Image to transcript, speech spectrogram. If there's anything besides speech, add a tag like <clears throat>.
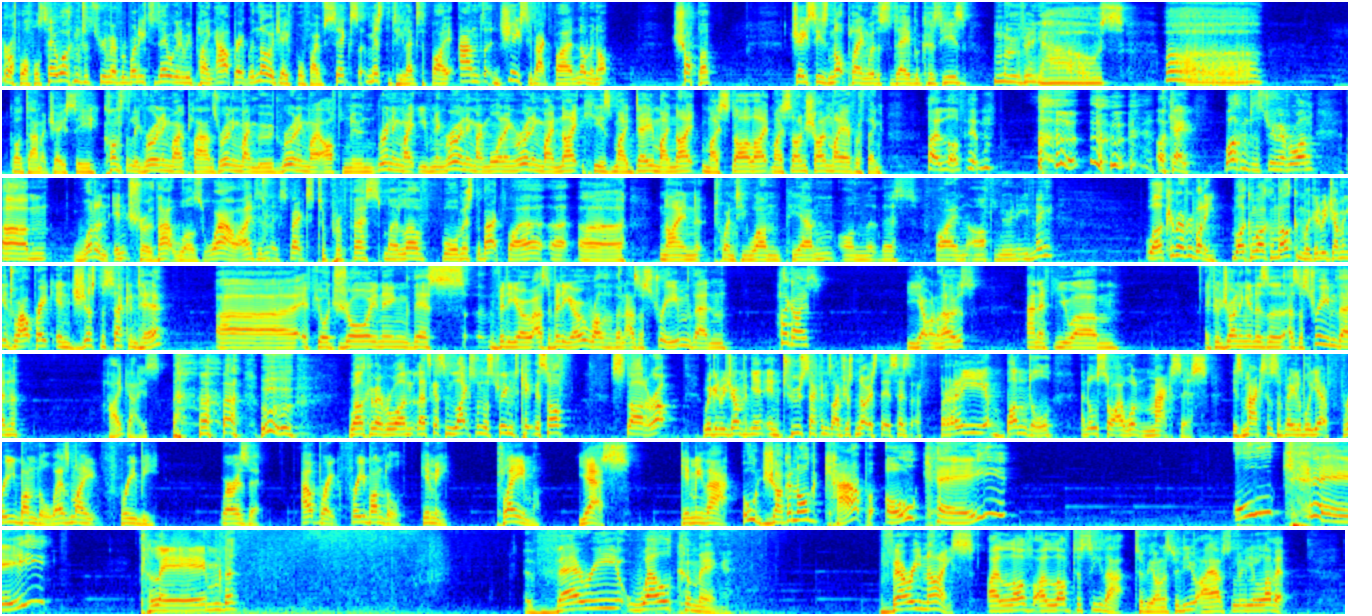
Rofl Waffles here. Welcome to the stream, everybody. Today we're going to be playing Outbreak with Noah J456, Mr. T Lexify, and JC Backfire. No, we're not. Chopper. JC's not playing with us today because he's moving house. Ah. God damn it, JC. Constantly ruining my plans, ruining my mood, ruining my afternoon, ruining my evening, ruining my morning, ruining my night. He is my day, my night, my starlight, my sunshine, my everything. I love him. <laughs> okay, welcome to the stream, everyone. Um, what an intro that was. Wow, I didn't expect to profess my love for Mr. Backfire at uh, 9.21 p.m. on this fine afternoon evening. Welcome, everybody. Welcome, welcome, welcome. We're going to be jumping into Outbreak in just a second here. Uh, if you're joining this video as a video rather than as a stream, then hi, guys. You get one of those. And if you, um, if you're joining in as a, as a stream, then hi, guys. <laughs> Welcome, everyone. Let's get some likes on the stream to kick this off. Starter up. We're going to be jumping in in two seconds. I've just noticed that it says free bundle. And also, I want Maxis. Is Maxis available yet? Free bundle. Where's my freebie? Where is it? Outbreak. Free bundle. Gimme. Claim. Yes. Give me that. Oh, Juggernog cap. Okay. Okay. Claimed. Very welcoming. Very nice. I love, I love to see that, to be honest with you. I absolutely love it.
